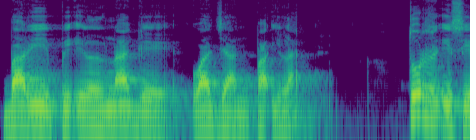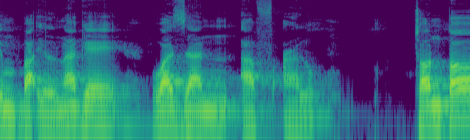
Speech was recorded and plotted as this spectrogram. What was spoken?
Bari piil nage wajan paila. Tur isim pail nage wazan af'alu. Contoh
